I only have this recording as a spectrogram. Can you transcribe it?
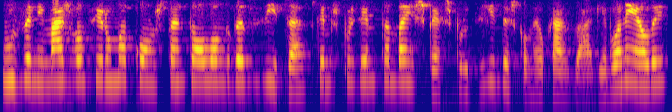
os animais vão ser uma constante ao longo da visita. Temos, por exemplo, também espécies protegidas, como é o caso da águia bonelli,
